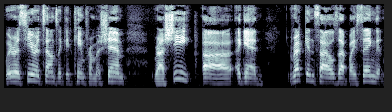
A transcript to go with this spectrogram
whereas here it sounds like it came from Hashem. Rashi uh, again reconciles that by saying that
